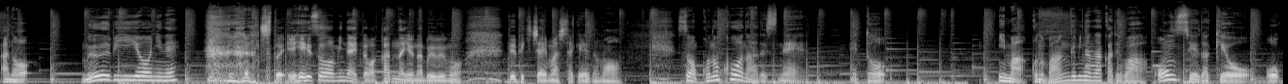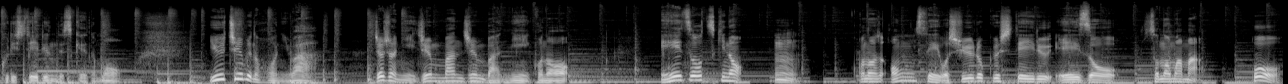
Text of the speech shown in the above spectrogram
あの、ムービー用にね、ちょっと映像を見ないとわかんないような部分も出てきちゃいましたけれども、そう、このコーナーですね、えっと、今、この番組の中では音声だけをお送りしているんですけれども、YouTube の方には、徐々に順番順番に、この映像付きの、うん、この音声を収録している映像そのままを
